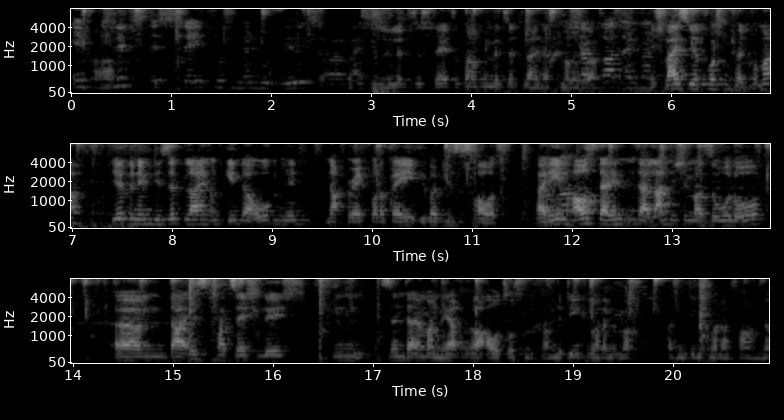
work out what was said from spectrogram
Ja. Eclipse Estate pushen, wenn du willst, aber weiß ich. Lips Estate, wir können auch hier mit Zipline erstmal Ich rüber. einmal. Ich weiß, wie ihr pushen könnt. Guck mal, hier, wir nehmen die Zipline und gehen da oben hin nach Breakwater Bay über dieses Haus. Bei dem Haus da hinten, da lande ich immer solo. Ähm, da ist tatsächlich, mh, sind da immer mehrere Autos mit, mit denen können wir dann immer, also mit denen können wir dann fahren, ne?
